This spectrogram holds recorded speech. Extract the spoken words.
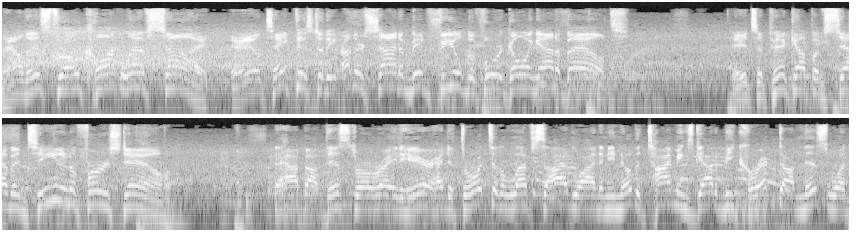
Now this throw caught left side. And he'll take this to the other side of midfield before going out of bounds. It's a pickup of 17 and a first down. Now how about this throw right here? Had to throw it to the left sideline, and you know the timing's got to be correct on this one.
